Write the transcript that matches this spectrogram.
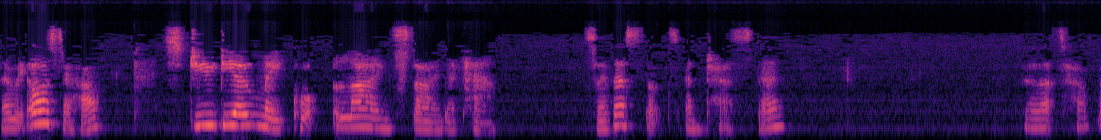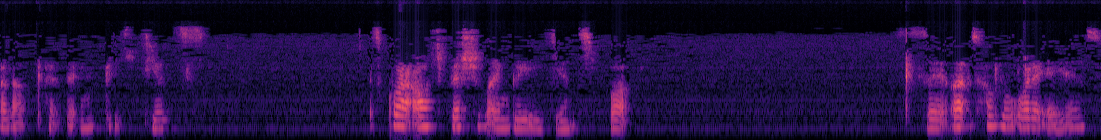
Then we also have Studio Makeup Line Styler Pen. So this looks interesting. So let's have a look at the ingredients. It's quite artificial ingredients, but so let's have a look what it is.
